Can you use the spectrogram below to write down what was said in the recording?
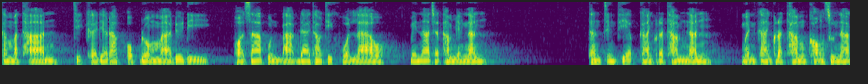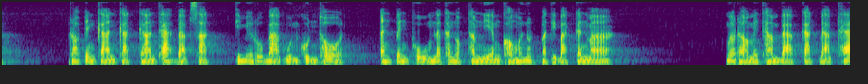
กรรมฐานที่เคยได้รับอบรมมาด้วยดี พอทราบบุญบาปได้เท่าที่ควรแล้ว ไม่น่าจะทำอย่างนั้น ท่านจึงเทียบการกระทำนั้น เหมือนการกระทำของสุนัข เพราะเป็นการกัดการแทะแบบสัตว์ ที่ไม่รู้บาปบุญคุณโทษ อันเป็นภูมิและขนบธรรมเนียมของมนุษย์ปฏิบัติกันมา เมื่อเราไม่ทำแบบกัดแบบแทะ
